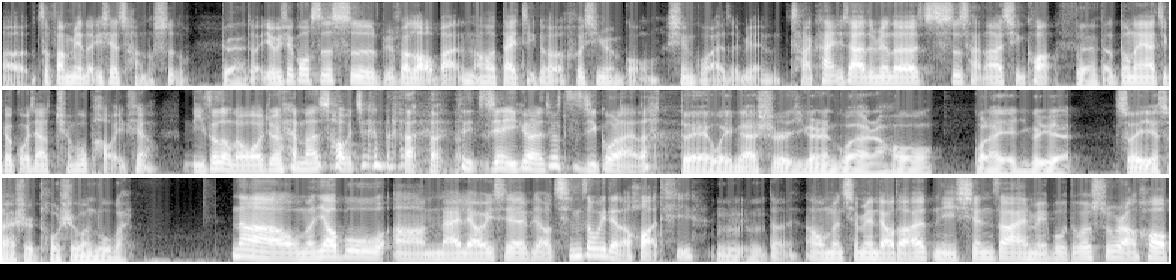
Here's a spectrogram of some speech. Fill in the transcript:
呃这方面的一些尝试。对对，有一些公司是比如说老板，然后带几个核心员工先过来这边查看一下这边的市场啊情况，对等东南亚几个国家全部跑一遍。你这种的，我觉得还蛮少见的，你直接一个人就自己过来了。对我应该是一个人过来，然后过来也一个月，所以也算是投石问路吧。那我们要不啊、嗯来聊一些比较轻松一点的话题。嗯嗯，对，那我们前面聊到，哎，你先在美国读了书，然后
